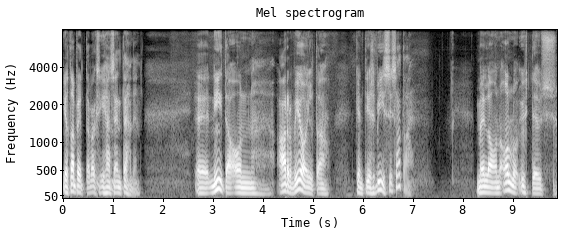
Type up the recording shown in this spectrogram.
ja tapettavaksi ihan sen tähden. Niitä on arvioilta kenties 500. Meillä on ollut yhteys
